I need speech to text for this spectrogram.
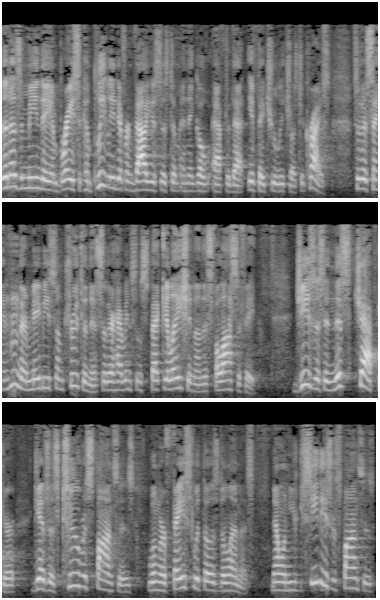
but that doesn't mean they embrace a completely different value system and they go after that if they truly trusted Christ. So they're saying, hmm, there may be some truth in this. So they're having some speculation on this philosophy. Jesus, in this chapter, gives us two responses when we're faced with those dilemmas. Now, when you see these responses,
